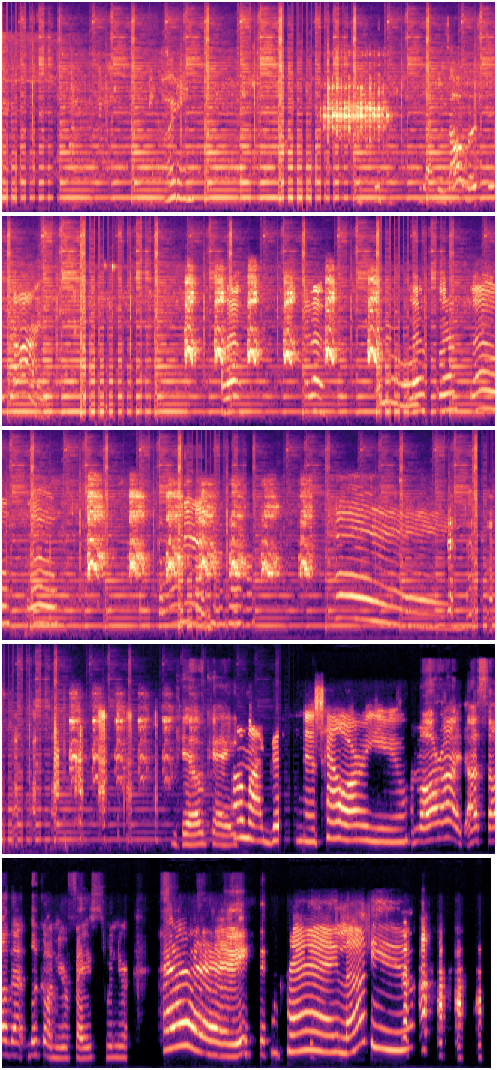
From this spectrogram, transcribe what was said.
Oh my goodness. How are you? I'm all right. I saw that look on your face when you're, hey. Hey, love you.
